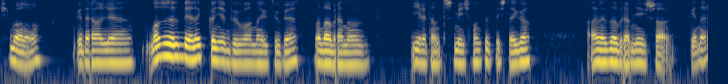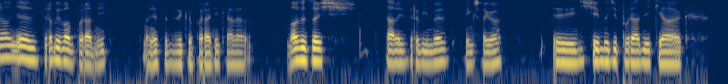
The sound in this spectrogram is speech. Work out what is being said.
Siemano. Generalnie, może mnie lekko nie było na YouTubie. No dobra, no ile tam, 3 miesiące, coś tego. Ale dobra, mniejsza. Generalnie zrobię wam poradnik. No niestety tylko poradnik, ale może coś dalej zrobimy większego. Yy, dzisiaj będzie poradnik jak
